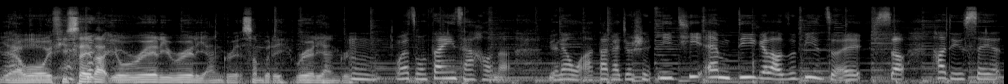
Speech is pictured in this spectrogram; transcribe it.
Yeah, right well, if you say that, you're really, really angry at somebody. Really angry. 嗯，我要怎么翻译才好呢？原谅我啊，大概就是你 TMD 给老子闭嘴。So how do you say it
